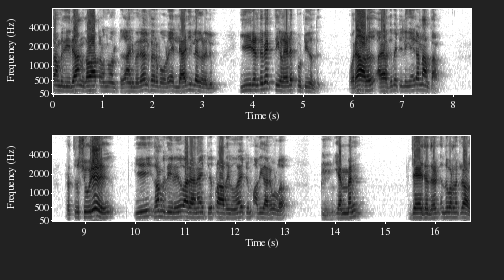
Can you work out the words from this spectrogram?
സമിതിയിൽ അംഗമാക്കണം എന്ന് പറഞ്ഞിട്ട് ആനിമൽ വെൽഫെയർ ബോർഡ് എല്ലാ ജില്ലകളിലും ഈ രണ്ട് വ്യക്തികളെ ഡെപ്യൂട്ടി ചെയ്തിട്ടുണ്ട്. ഒരാൾ അയാൾക്ക് പറ്റിയില്ലെങ്കിൽ രണ്ടാമത്തെ ആൾ തൃശ്ശൂർ ഈ സമിതിയിൽ വരാനായിട്ട് പ്രാഥമികമായിട്ടും അധികാരമുള്ള എം എൻ ജയചന്ദ്രൻ എന്ന് പറഞ്ഞിട്ടൊരാൾ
